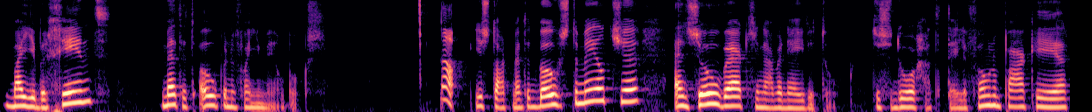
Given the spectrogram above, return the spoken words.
Maar je begint met het openen van je mailbox. Nou, je start met het bovenste mailtje en zo werk je naar beneden toe. Tussendoor gaat de telefoon een paar keer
